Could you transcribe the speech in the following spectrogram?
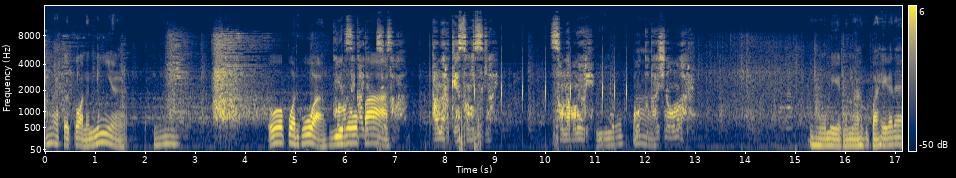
นี่เปิดก่อนนะเนี่ย โอ้ ปวดหัว こ วี の โร 世界で ป้า の強さは単なる幻想に過ぎないそんなものより วีโร も ป้า っと大事なものがある โอ้โหเมดมันมากูไปก็ได้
